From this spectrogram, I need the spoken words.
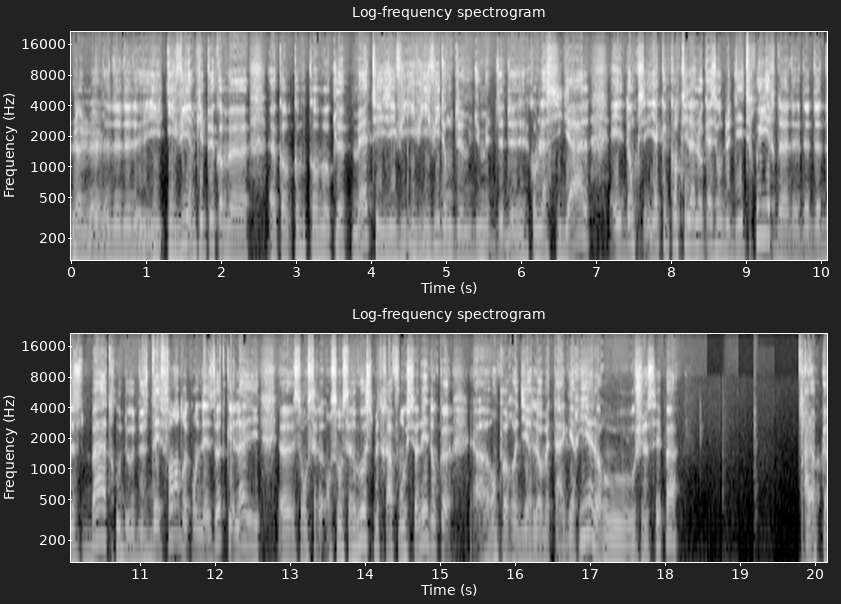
Il, vit un petit peu comme euh, comme, comme, comme au club Met. Il, vit, il vit donc comme la cigale. Et donc, il y a que quand il a l'occasion de détruire, de, se battre ou de, se défendre contre les autres que là, euh, son, son, cerveau se mettra à fonctionner. Donc, euh, on peut redire l'homme est un guerrier alors ou je ne sais pas. Alors que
